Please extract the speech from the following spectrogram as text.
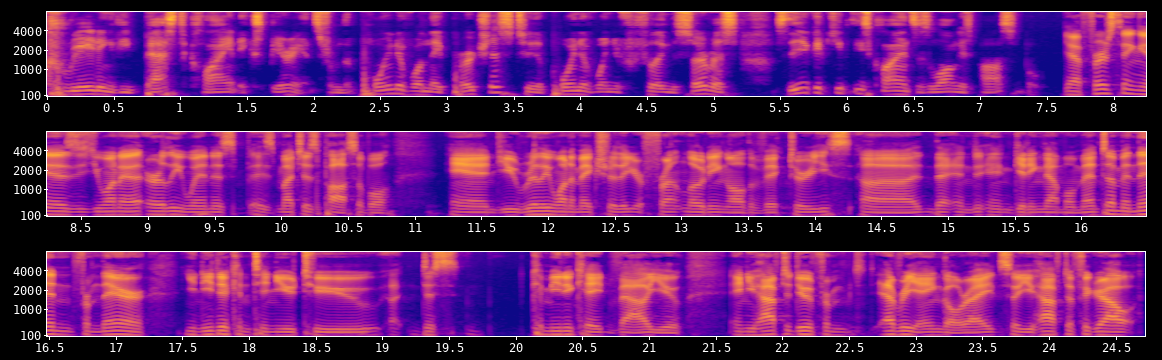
creating the best client experience from the point of when they purchase to the point of when you're fulfilling the service so that you could keep these clients as long as possible? Yeah, first thing is you want to early win as, as much as possible. And you really want to make sure that you're front loading all the victories uh, that, and, and getting that momentum. And then from there, you need to continue to uh, dis- communicate value and you have to do it from every angle right? So you have to figure out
